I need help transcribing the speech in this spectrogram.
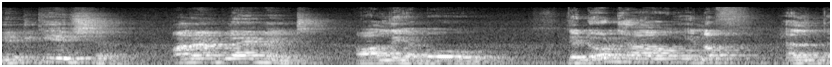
education, unemployment, all the above. They don't have enough health,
